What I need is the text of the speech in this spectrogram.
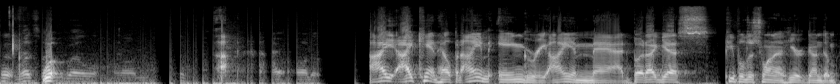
let- let's Well- not dwell on on it. I, I can't help it. I am angry. I am mad. But I guess people just want to hear Gundam.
